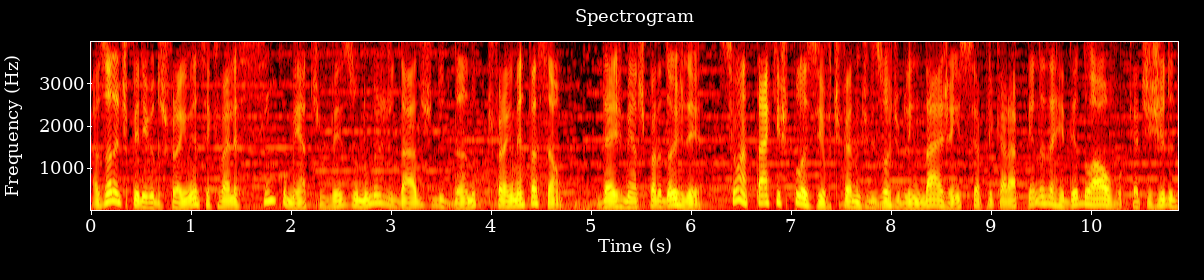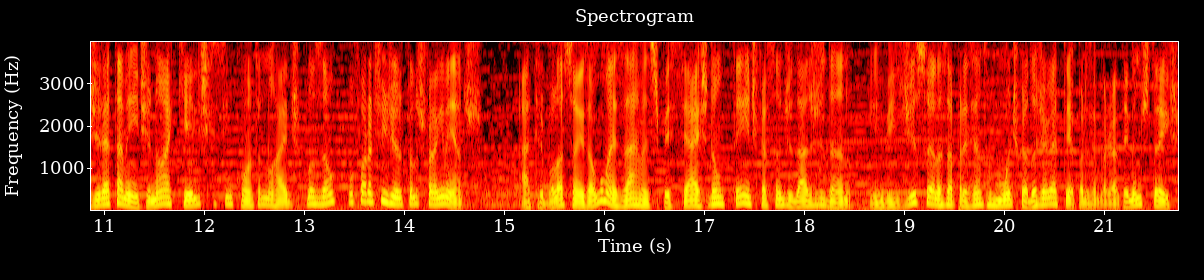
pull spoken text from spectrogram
A zona de perigo dos fragmentos equivale a 5 metros vezes o número de dados de dano de fragmentação. 10 metros para 2D. Se um ataque explosivo tiver um divisor de blindagem, isso se aplicará apenas à RD do alvo, que é atingido diretamente, e não àqueles que se encontram no raio de explosão ou foram atingidos pelos fragmentos. Há tribulações. Algumas armas especiais não têm indicação de dados de dano. Em vez disso, elas apresentam um modificador de HT, por exemplo, HT-3.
